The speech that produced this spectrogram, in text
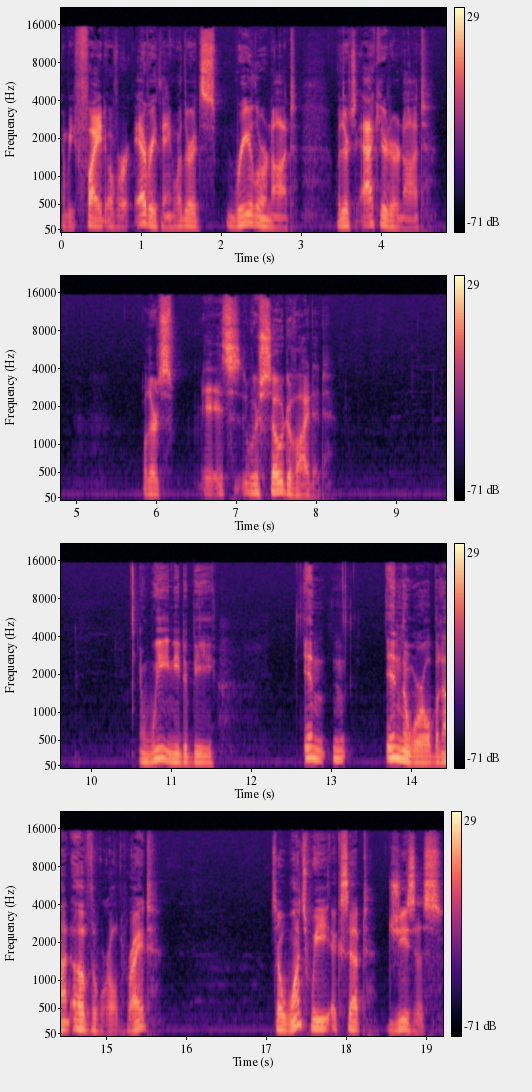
and we fight over everything, whether it's real or not, whether it's accurate or not, whether it's it's we're so divided. And we need to be in in the world, but not of the world, right? So once we accept Jesus,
